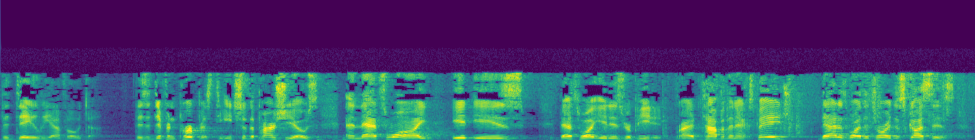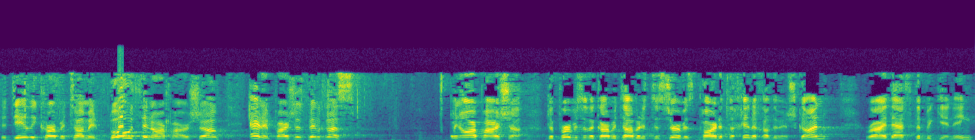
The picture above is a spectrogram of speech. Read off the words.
the daily avoda. There's a different purpose to each of the parshios, and that's why it is that's why it is repeated. Right the top of the next page. That is why the Torah discusses the daily karbatamid both in our parsha and in Parshas Pinchas. In our parsha, the purpose of the karbatamid is to serve as part of the chinuch of the Mishkan. Right, that's the beginning.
